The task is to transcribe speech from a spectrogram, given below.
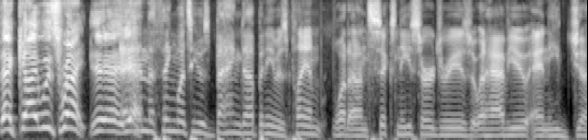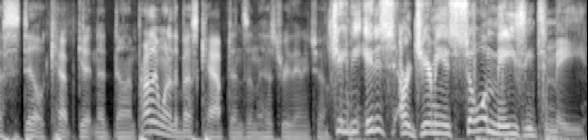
that guy was right. Yeah, yeah. And the thing was, he was banged up and he was playing what on six knee surgeries or what have you, and he just still kept getting it done. Probably one of the best captains in the history of the NHL. Jamie, it is or Jeremy is so amazing to me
